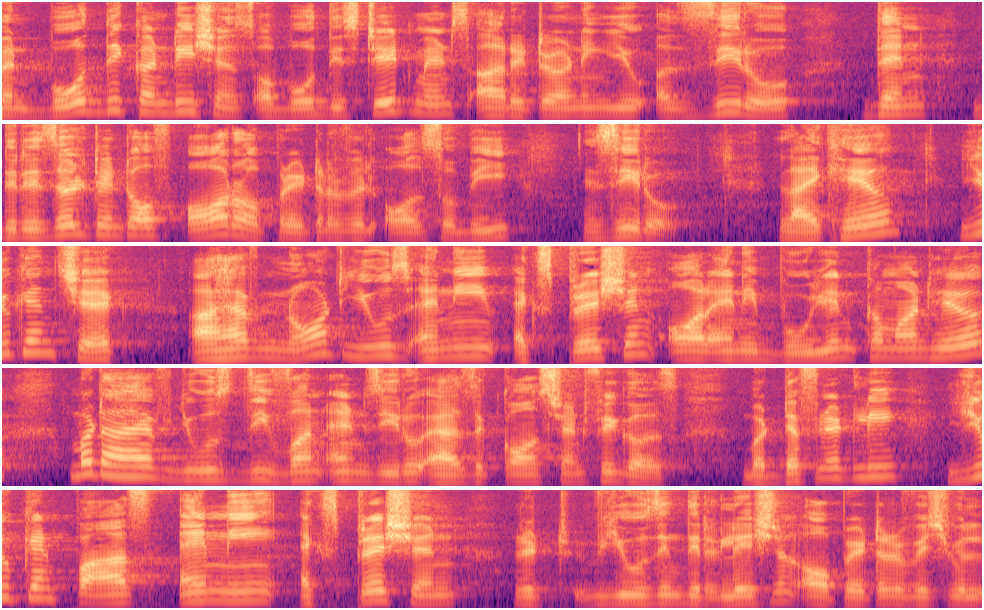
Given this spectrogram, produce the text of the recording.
when both the conditions or both the statements are returning you a 0 then the resultant of OR operator will also be 0 like here, you can check I have not used any expression or any boolean command here but I have used the 1 and 0 as the constant figures. But definitely you can pass any expression using the relational operator which will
